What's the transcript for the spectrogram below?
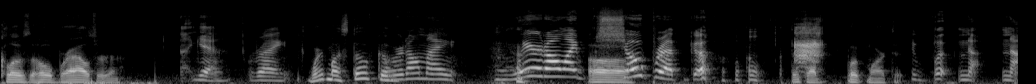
close the whole browser and yeah, right. where'd my stuff go? Where'd all my Where'd all my Uh, show prep go? I think I bookmarked it. but no, no.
